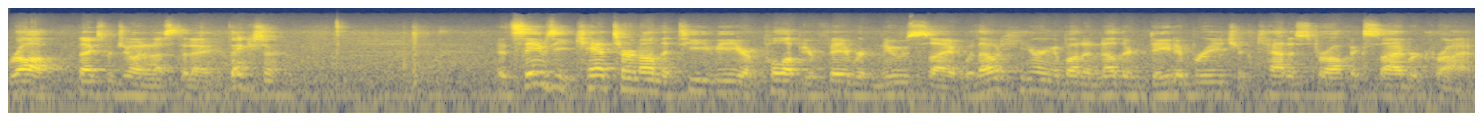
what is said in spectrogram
Rob, thanks for joining us today. Thank you, sir. It seems you can't turn on the TV or pull up your favorite news site without hearing about another data breach or catastrophic cybercrime.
